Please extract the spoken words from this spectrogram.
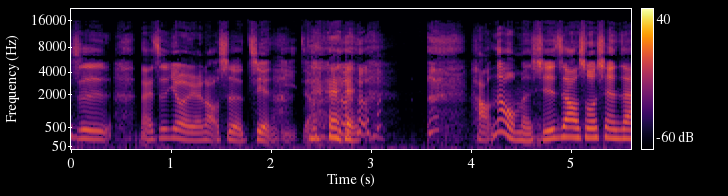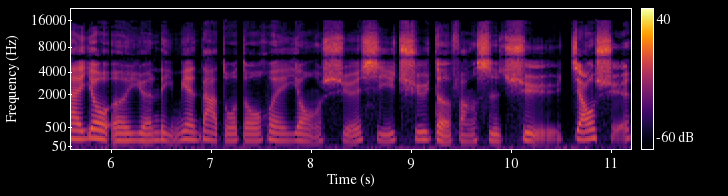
是来自幼儿园老师的建议，这样。对 好，那我们其实知道说，现在幼儿园里面大多都会用学习区的方式去教学。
